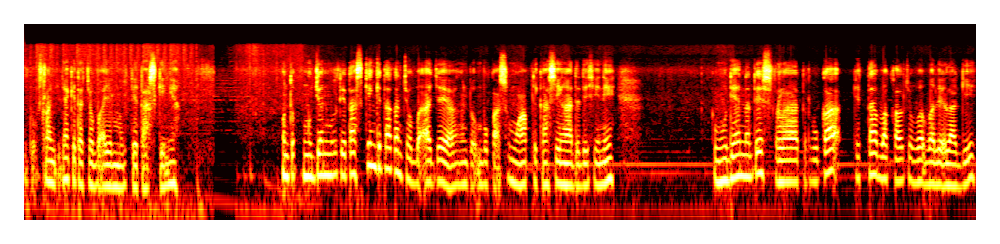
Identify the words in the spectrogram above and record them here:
untuk selanjutnya kita coba aja multitasking ya. Untuk pengujian multitasking kita akan coba aja ya untuk buka semua aplikasi yang ada di sini. Kemudian nanti setelah terbuka kita bakal coba balik lagi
